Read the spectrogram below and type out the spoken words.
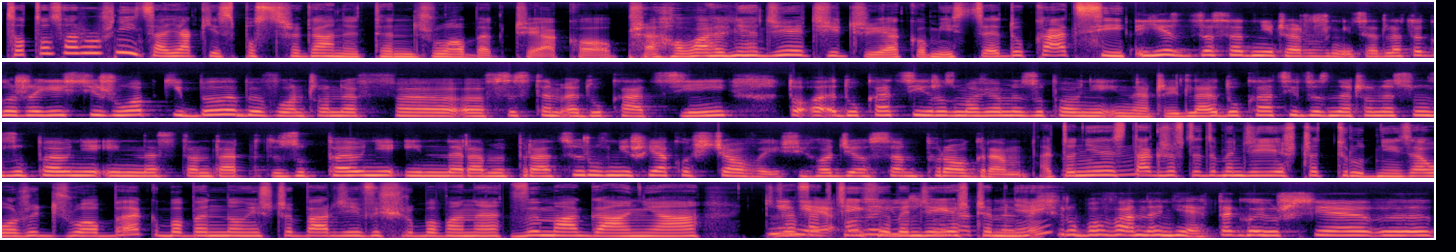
co to za różnica, jak jest postrzegany ten żłobek? Czy jako przechowalnia dzieci, czy jako miejsce edukacji? Jest zasadnicza różnica, dlatego, że jeśli żłobki byłyby włączone w, e, w system edukacji, to o edukacji rozmawiamy zupełnie inaczej. Dla edukacji wyznaczone są zupełnie inne standardy, zupełnie inne ramy pracy, również jakościowe, jeśli chodzi o sam program. Ale to nie jest tak, że wtedy będzie jeszcze trudniej założyć żłobek, bo będą jeszcze bardziej wyśrubowane wymagania w nie, efekcie ich będzie jeszcze mniej? Śrubowane nie. Tego już się, y, y,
